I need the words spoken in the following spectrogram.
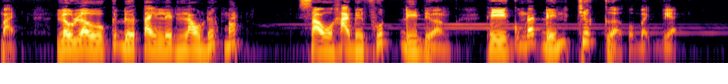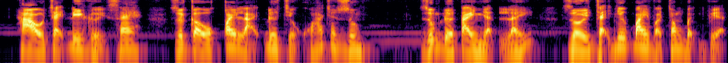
Mạnh, lâu lâu cứ đưa tay lên lau nước mắt. Sau 20 phút đi đường thì cũng đã đến trước cửa của bệnh viện. Hào chạy đi gửi xe, rồi cậu quay lại đưa chìa khóa cho Dung. Dung đưa tay nhận lấy rồi chạy như bay vào trong bệnh viện,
